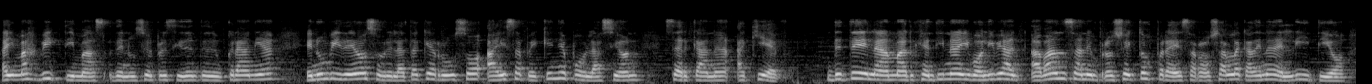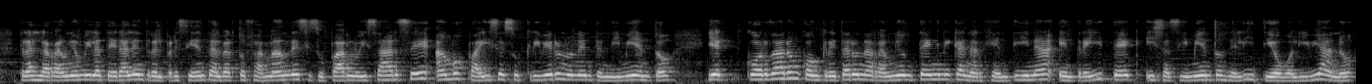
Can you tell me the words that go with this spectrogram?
Hay más víctimas, denunció el presidente de Ucrania en un video sobre el ataque ruso a esa pequeña población cercana a Kiev. De Telam, Argentina y Bolivia avanzan en proyectos para desarrollar la cadena del litio. Tras la reunión bilateral entre el presidente Alberto Fernández y su par Luis Arce, ambos países suscribieron un entendimiento y acordaron concretar una reunión técnica en Argentina entre ITEC y Yacimientos de Litio Boliviano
